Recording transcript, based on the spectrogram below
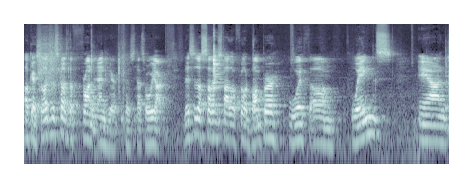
Okay, so let's discuss the front end here because that's where we are. This is a Southern style off-road bumper with um, wings and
